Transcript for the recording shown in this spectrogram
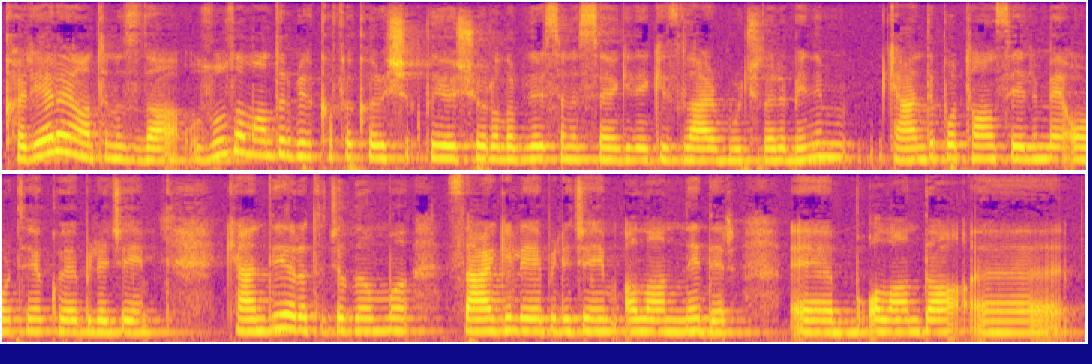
kariyer hayatınızda uzun zamandır bir kafa karışıklığı yaşıyor olabilirsiniz sevgili ikizler burçları. Benim kendi potansiyelimi ortaya koyabileceğim, kendi yaratıcılığımı sergileyebileceğim alan nedir? E, bu alanda e,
